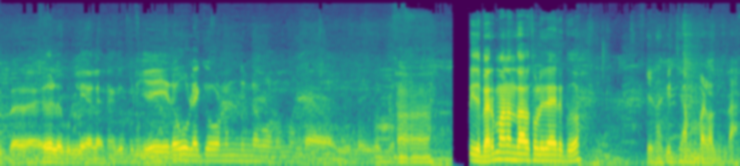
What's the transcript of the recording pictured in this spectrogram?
இப்போ ஏழு பிள்ளைகள் எனக்கு இப்படியே ஏதோ உழைக்கணும் தின்ன போகணும் அந்த இது வருமானம் தார தொழிலாக இருக்குதோ? எனக்கு சம்பளம் தான்.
